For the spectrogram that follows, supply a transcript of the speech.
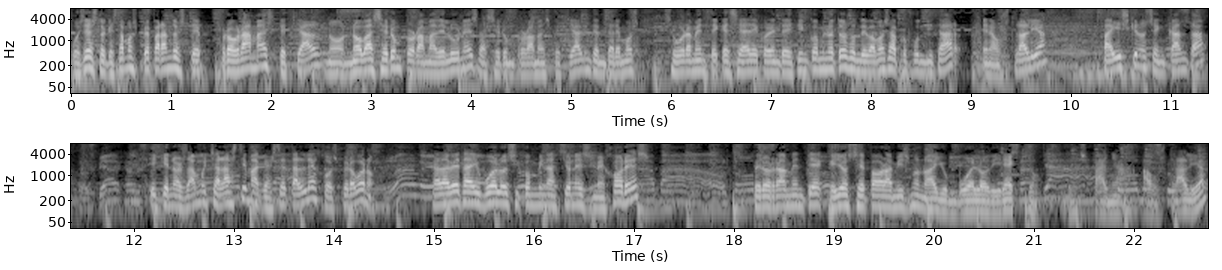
Pues esto, que estamos preparando este programa especial, no, no va a ser un programa de lunes, va a ser un programa especial, intentaremos seguramente que sea de 45 minutos donde vamos a profundizar en Australia, país que nos encanta y que nos da mucha lástima que esté tan lejos, pero bueno, cada vez hay vuelos y combinaciones mejores, pero realmente que yo sepa ahora mismo no hay un vuelo directo de España a Australia.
